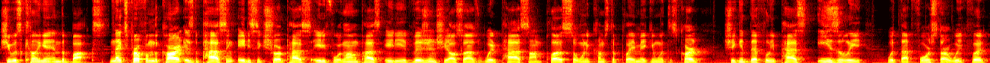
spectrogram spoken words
she was killing it in the box. Next pro from the card is the passing, 86 short pass, 84 long pass, 88 vision. She also has whip pass on plus, so when it comes to playmaking with this card, she can definitely pass easily with that 4-star weak foot,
